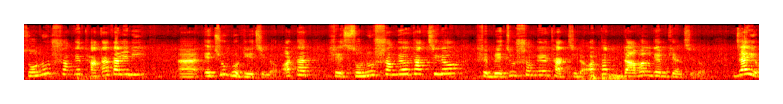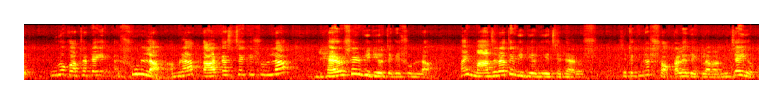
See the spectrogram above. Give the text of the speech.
সোনুর সঙ্গে থাকাকালীনই এচু ঘটিয়েছিল। অর্থাৎ সে সোনুর সঙ্গেও থাকছিল, সে বেচুর সঙ্গেও থাকছিল, অর্থাৎ ডাবল গেম খেলছিল। যাই হোক, পুরো কথাটাই শুনলাম আমরা, তার কাছ থেকে শুনলাম, ঢ্যাঁড়সের ভিডিও থেকে শুনলাম। ভাই, মাঝরাতে ভিডিও দিয়েছে ঢ্যাঁড়স যেটা কিনা সকালে দেখলাম আমি। যাই হোক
